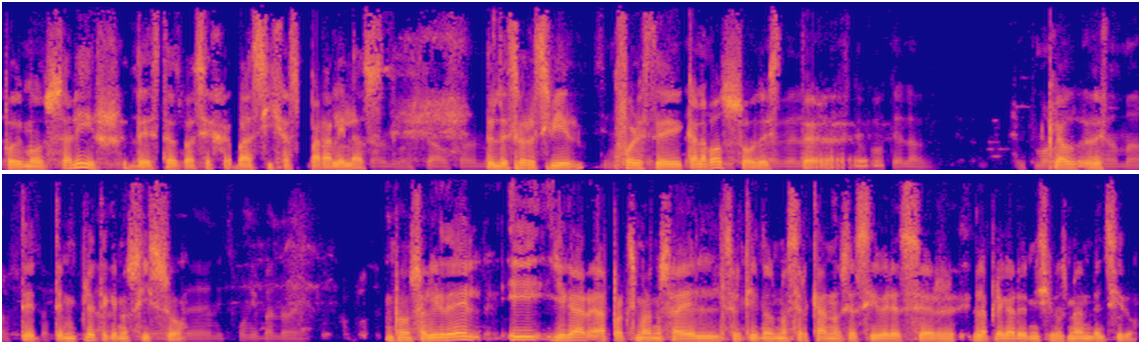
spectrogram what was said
podemos salir de estas vasija- vasijas paralelas del deseo de recibir fuera de este calabozo, de este, clau- de este templete que nos hizo. Podemos salir de él y llegar a aproximarnos a él, sentirnos más cercanos y así debería ser la plegaria de mis hijos me han vencido.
